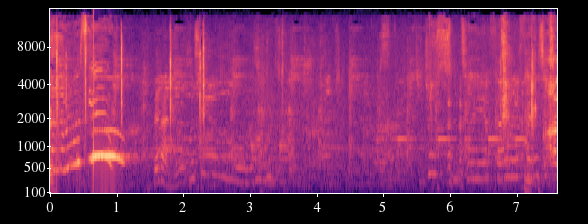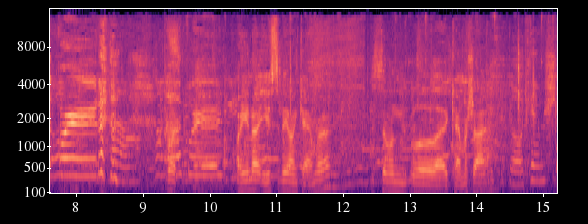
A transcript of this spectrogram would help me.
Then I knew it was you. Then I knew it was you. Just until your family friends Awkward. Awkward. are you not used to being on camera? Is someone a little uh, camera shy? Little camera shy.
